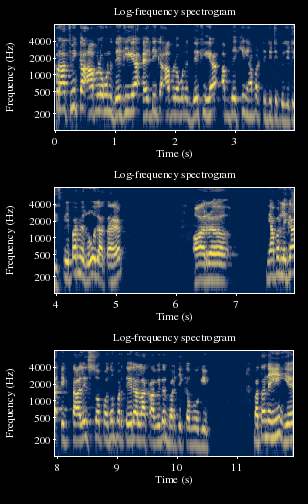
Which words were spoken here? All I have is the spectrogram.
प्राथमिक का आप लोगों ने देख लिया, एलटी का आप लोगों ने देख लिया। अब देखिए यहाँ पर टीजीटी पीजीटी इस पेपर में रोज आता है और यहाँ पर लिखा, इकतालीस सौ पदों पर तेरह लाख आवेदन भर्ती कब होगी? पता नहीं, ये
